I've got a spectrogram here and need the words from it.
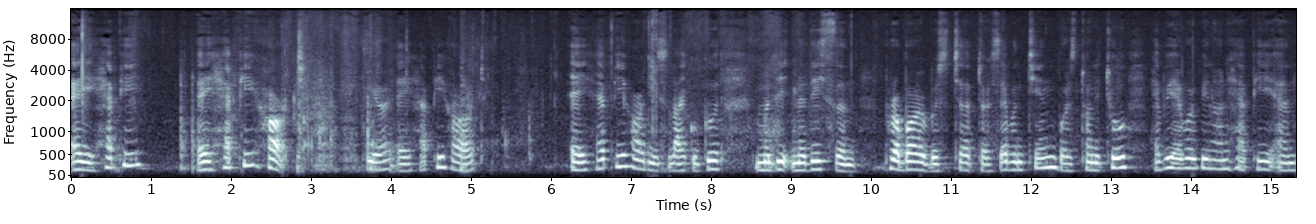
a happy a happy heart. Here, a happy heart. A happy heart is like a good medicine. Proverbs chapter 17, verse 22. Have you ever been unhappy and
